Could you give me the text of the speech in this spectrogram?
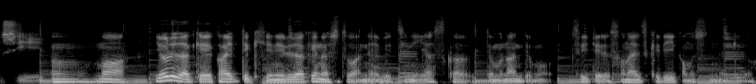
るし、うん。まあ、夜だけ帰ってきて寝るだけの人はね、別に安くでも何でもついてる備え付けでいいかもしれないけど、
